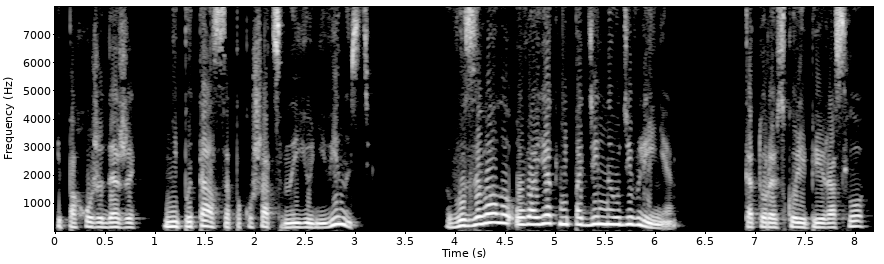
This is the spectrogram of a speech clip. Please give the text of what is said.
и, похоже, даже не пытался покушаться на ее невинность, вызывало у вояк неподдельное удивление, которое вскоре переросло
